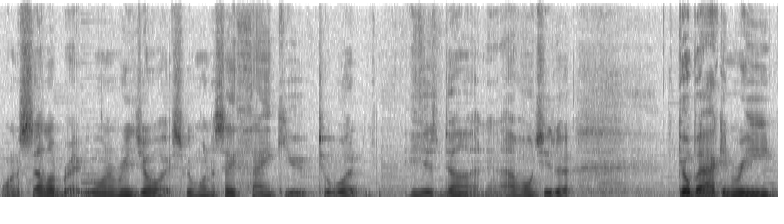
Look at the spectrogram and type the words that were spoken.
want to celebrate. We want to rejoice. We want to say thank you to what He has done. And I want you to go back and read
